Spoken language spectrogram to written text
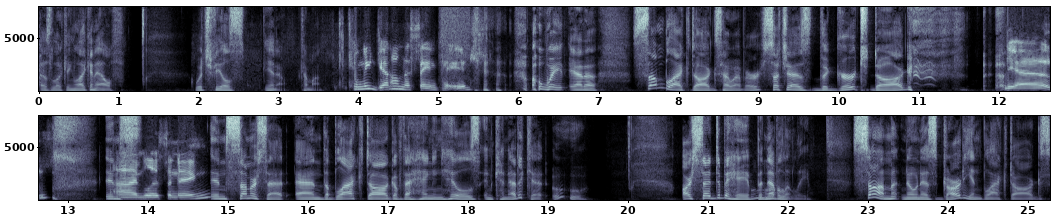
as looking like an elf, which feels, you know, come on. Can we get on the same page? Oh, wait, Anna. Some black dogs, however, such as the Gurt dog yes. in, I'm listening. in Somerset and the black dog of the Hanging Hills in Connecticut, ooh, are said to behave Oh. benevolently. Some, known as guardian black dogs,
